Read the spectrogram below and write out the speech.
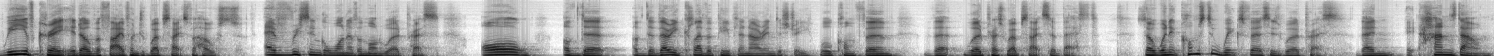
we have created over 500 websites for hosts, every single one of them on WordPress. All of the of the very clever people in our industry will confirm that WordPress websites are best. So when it comes to Wix versus WordPress, then it, hands down,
